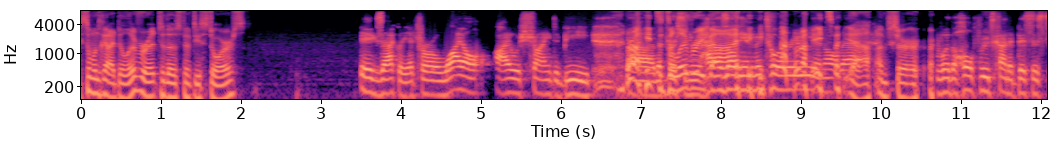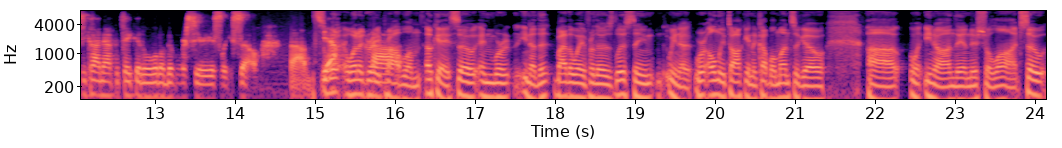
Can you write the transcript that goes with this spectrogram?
someone's got to deliver it to those 50 stores. Exactly, and for a while, I was trying to be uh, right, the, delivery guy, all the inventory right. and all that. Yeah, I'm sure. With the Whole Foods kind of business, you kind of have to take it a little bit more seriously. So, um, so yeah, what, what, a great uh, problem. Okay, so and we're you know, the, by the way, for those listening, you know, we're only talking a couple months ago, uh, you know, on the initial launch. So,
